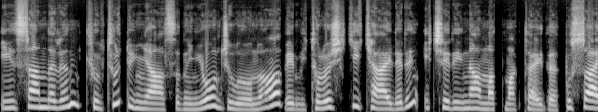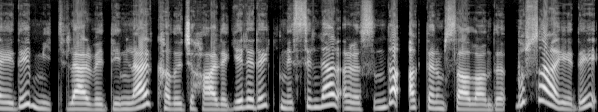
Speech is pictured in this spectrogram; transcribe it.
insanların kültür dünyasının yolculuğunu ve mitolojik hikayelerin içeriğini anlatmaktaydı. Bu sayede mitler ve dinler kalıcı hale gelerek nesiller arasında aktarım sağlandı. Bu sayede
